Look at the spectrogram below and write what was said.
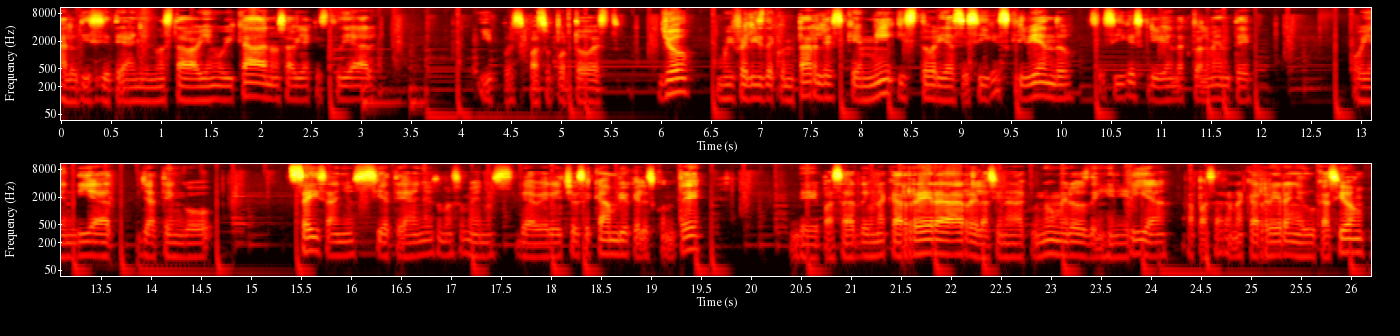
a los 17 años no estaba bien ubicada, no sabía qué estudiar y pues pasó por todo esto. Yo muy feliz de contarles que mi historia se sigue escribiendo, se sigue escribiendo actualmente. Hoy en día ya tengo 6 años, 7 años más o menos de haber hecho ese cambio que les conté, de pasar de una carrera relacionada con números de ingeniería a pasar a una carrera en educación.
